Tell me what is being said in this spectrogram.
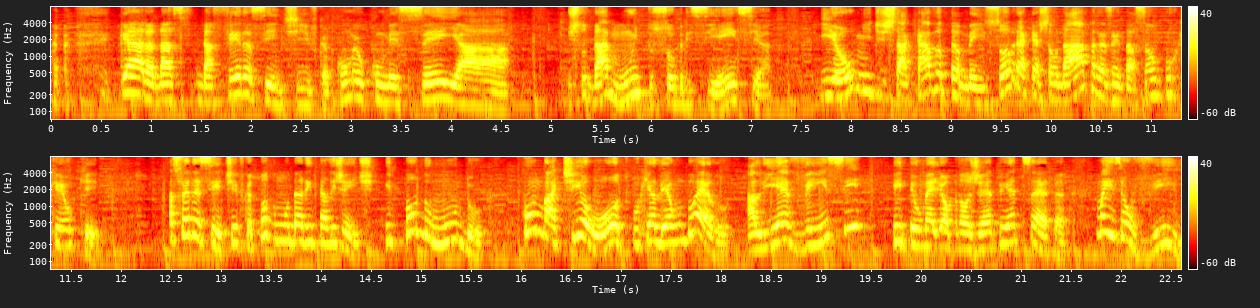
Cara, das, da feira científica, como eu comecei a estudar muito sobre ciência, e eu me destacava também sobre a questão da apresentação, porque o quê? As feiras científicas, todo mundo era inteligente. E todo mundo combatia o outro, porque ali é um duelo. Ali é vence quem tem o melhor projeto e etc. Mas eu vi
